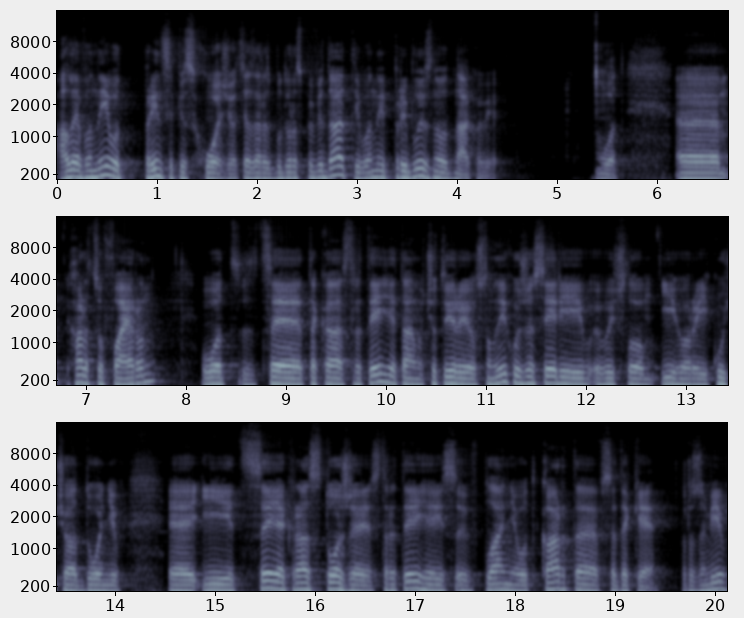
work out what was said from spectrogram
але вони, от, в принципі, схожі. От я зараз буду розповідати, і вони приблизно однакові. От. Е, Hearts of Iron. От Це така стратегія. Там чотири основних уже серії вийшло ігор і куча аддонів. Е, і це якраз теж стратегія в плані от карта, все таке. Розумів?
